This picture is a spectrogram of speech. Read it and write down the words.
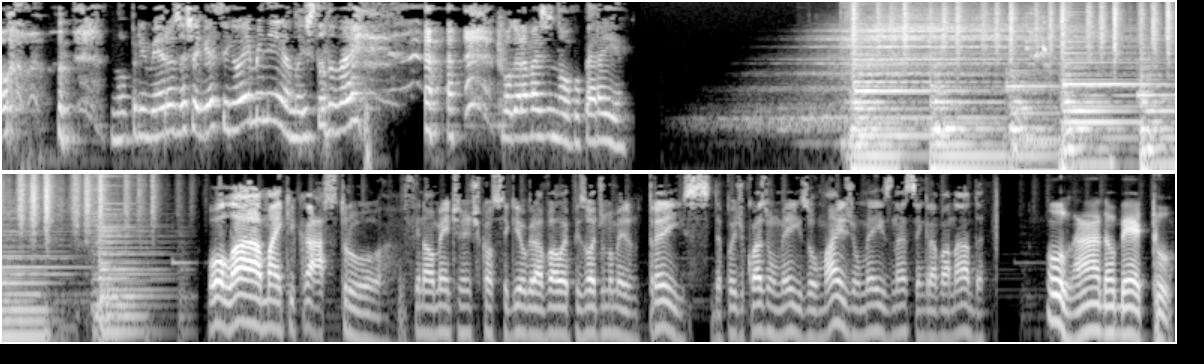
No primeiro eu já cheguei assim, oi meninos, tudo bem? Vou gravar de novo, peraí. Olá, Mike Castro! Finalmente a gente conseguiu gravar o episódio número 3, depois de quase um mês, ou mais de um mês, né, sem gravar nada. Olá, Adalberto!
